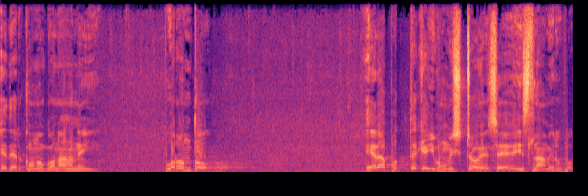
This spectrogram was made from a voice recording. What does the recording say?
এদের কোনো গোনাহ নেই। পরন্ত এরা প্রত্যেকেই ভূমিষ্ঠ হয়েছে ইসলামের উপর।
